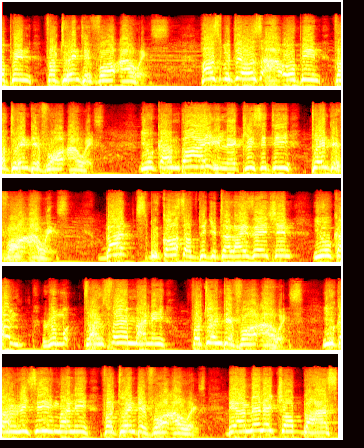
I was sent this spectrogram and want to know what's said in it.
open for 24 hours. Hospitals are open for 24 hours. You can buy electricity 24 hours. Banks, because of digitalization, you can transfer money for 24 hours. You can receive money for 24 hours. There are many chop bars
